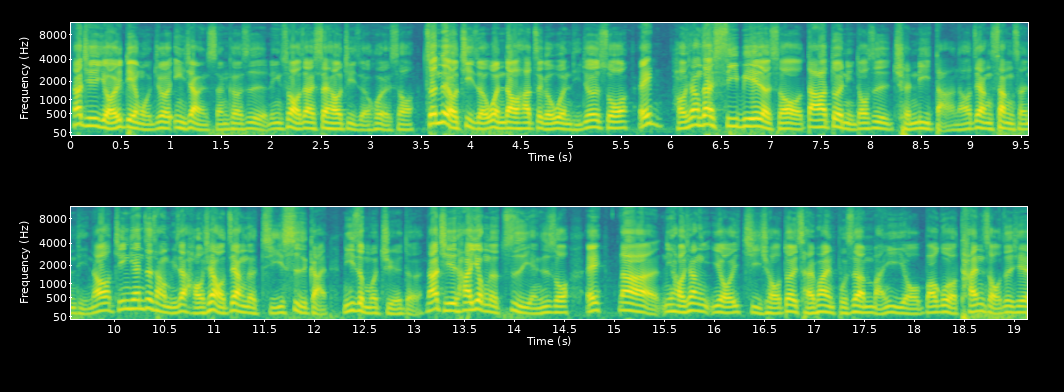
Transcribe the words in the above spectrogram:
那其实有一点我就印象很深刻，是林书豪在赛后记者会的时候，真的有记者问到他这个问题，就是说，哎，好像在 CBA 的时候，大家对你都是全力打，然后这样上身体，然后今天这场比赛好像有这样的即视感，你怎么觉得？那其实他用的字眼是说，哎，那你好像有几球对裁判不是很满意，有包括有摊手这些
